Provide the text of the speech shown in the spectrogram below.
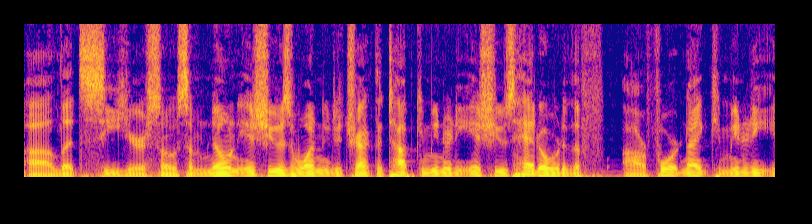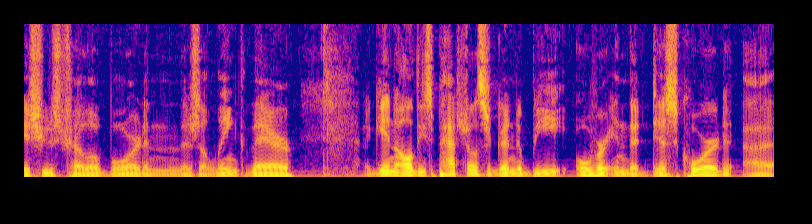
Uh, let's see here. So, some known issues. Wanting to track the top community issues, head over to the our Fortnite Community Issues Trello board, and there's a link there. Again, all these patch notes are going to be over in the Discord uh,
